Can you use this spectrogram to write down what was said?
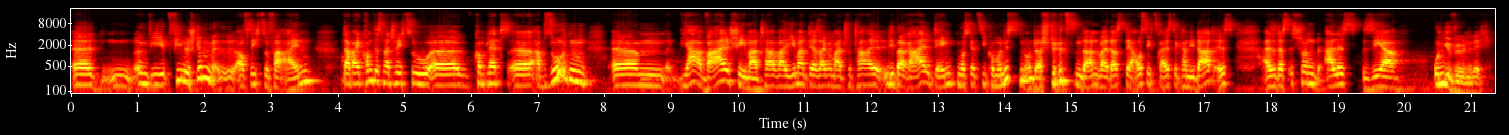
äh, irgendwie viele Stimmen äh, auf sich zu vereinen. Dabei kommt es natürlich zu äh, komplett äh, absurden ähm, ja, Wahlschemata, weil jemand, der, sagen wir mal, total liberal denkt, muss jetzt die Kommunisten unterstützen dann, weil das der aussichtsreichste Kandidat ist. Also das ist schon alles sehr ungewöhnlich.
